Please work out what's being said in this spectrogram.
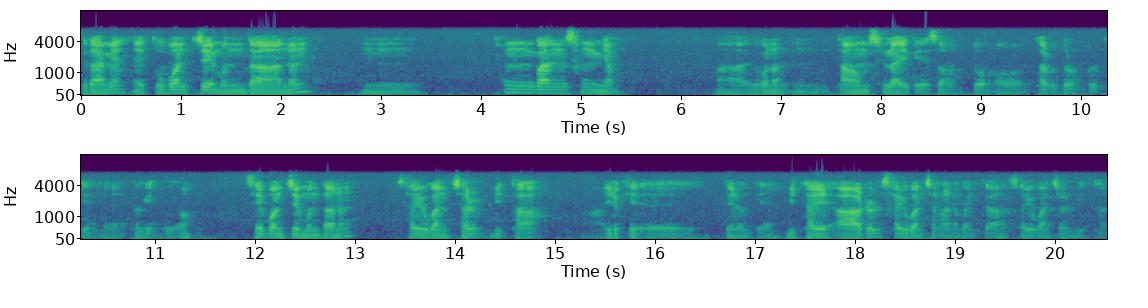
그 다음에 네, 두 번째 문단은 음, 통관상념 아, 이거는 음, 다음 슬라이드에서 또 어, 다루도록 그렇게 네, 하겠고요. 세 번째 문단은 사유관찰 미타 아, 이렇게 에, 되는데 미타의 R을 사유관찰하는 거니까 사유관찰 미타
